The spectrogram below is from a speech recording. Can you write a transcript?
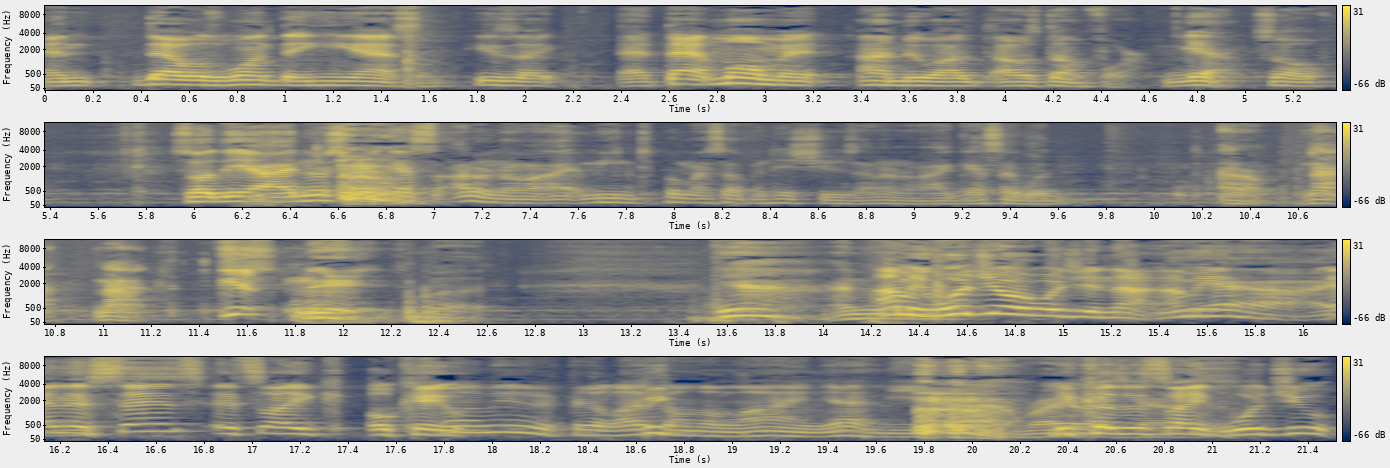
And that was one thing he asked him. He's like, at that moment, I knew I, I was done for. Yeah. So So yeah, I know. So I guess I don't know. I mean, to put myself in his shoes, I don't know. I guess I would. I don't not not Yeah. snitch, but yeah. I mean, I mean, would you or would you not? I mean, Yeah, in a it's- sense, it's like okay, Well, I mean, if your life's Be- on the line, yeah. yeah, right. because I it's guess. like, would you?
